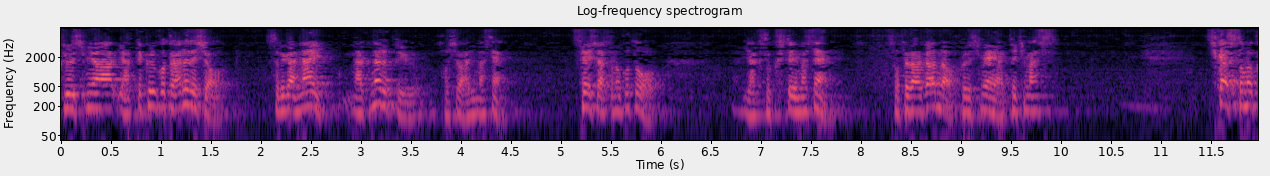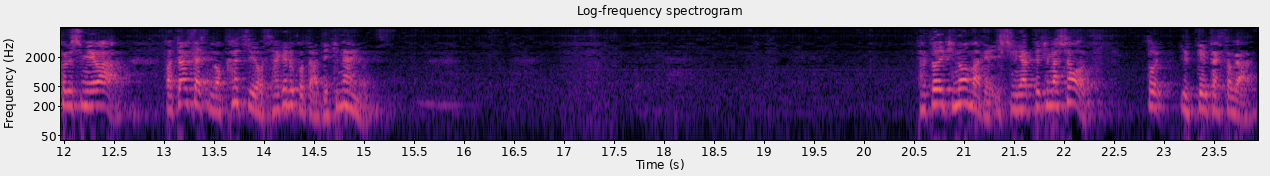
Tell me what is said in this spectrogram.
苦しみはやってくることがあるでしょう。それがないなくなるという保証はありません。聖書はそのことを約束していません。外側からの苦しみはやってきます。しかしその苦しみは私たちの価値を下げることはできないのです。たとえ昨日まで一緒にやっていきましょうと言っていた人が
